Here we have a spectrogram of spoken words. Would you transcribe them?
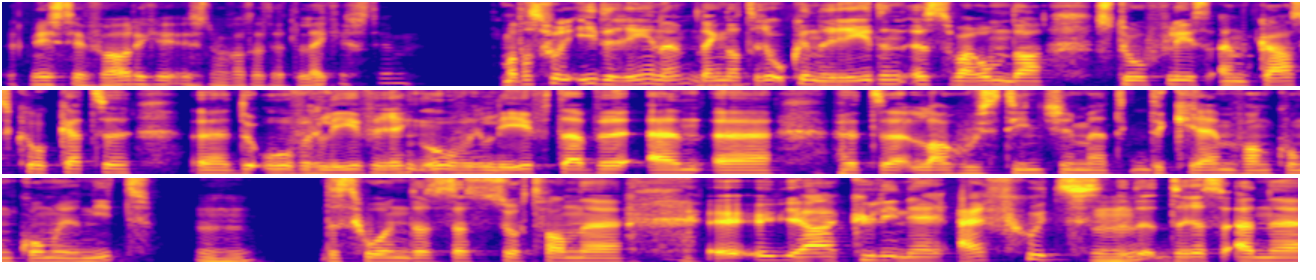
Het meest eenvoudige is nog altijd het lekkerste. Maar dat is voor iedereen. Hè. Ik denk mhm. dat er ook een reden is waarom dat stoofvlees en kaaskroketten uh, de overlevering overleefd hebben en uh, het uh, met de crème van komkommer niet. Mm dat is gewoon dat is, een soort van uh, uh, ja, culinair erfgoed. Mm -hmm. Er is een, uh,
